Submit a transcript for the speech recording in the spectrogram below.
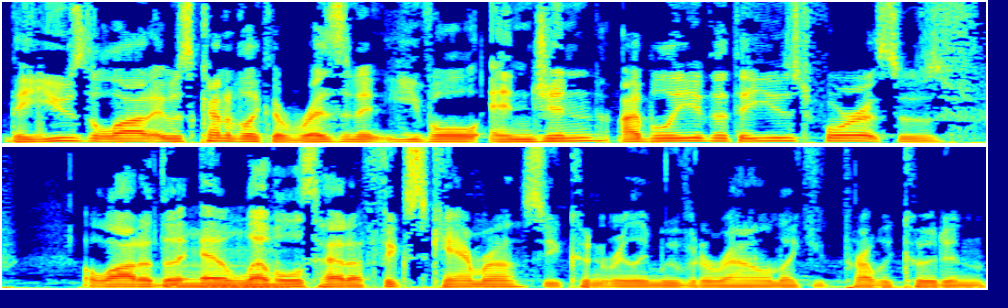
They used a lot. It was kind of like the Resident Evil engine, I believe, that they used for it. So it was a lot of the uh, levels had a fixed camera, so you couldn't really move it around like you probably could in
